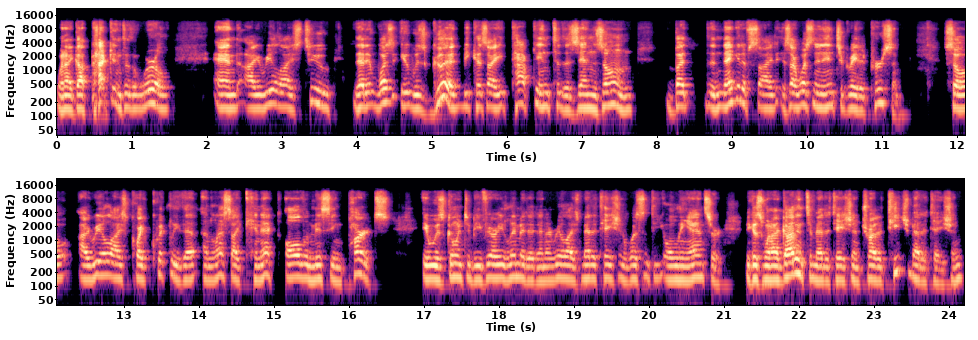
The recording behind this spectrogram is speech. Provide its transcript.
when I got back into the world, and I realized too that it was it was good because I tapped into the Zen zone but the negative side is I wasn't an integrated person. So I realized quite quickly that unless I connect all the missing parts, it was going to be very limited. And I realized meditation wasn't the only answer because when I got into meditation and tried to teach meditation,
